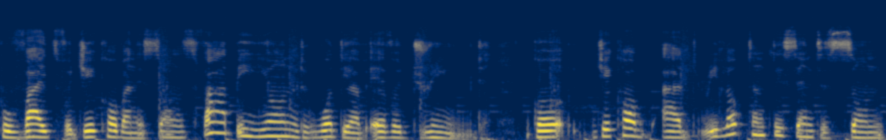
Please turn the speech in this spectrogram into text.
provides for Jacob and his sons far beyond what they have ever dreamed. God, Jacob had reluctantly sent his son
